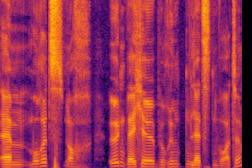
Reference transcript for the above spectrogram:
Ähm, Moritz, noch irgendwelche berühmten letzten Worte?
